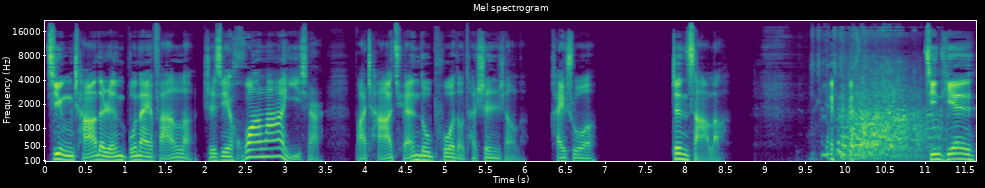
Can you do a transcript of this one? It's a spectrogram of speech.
敬茶的人不耐烦了，直接哗啦一下把茶全都泼到他身上了，还说真洒了。”今天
